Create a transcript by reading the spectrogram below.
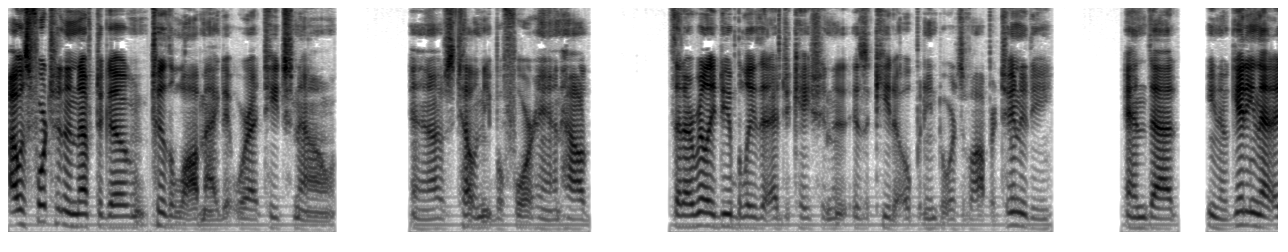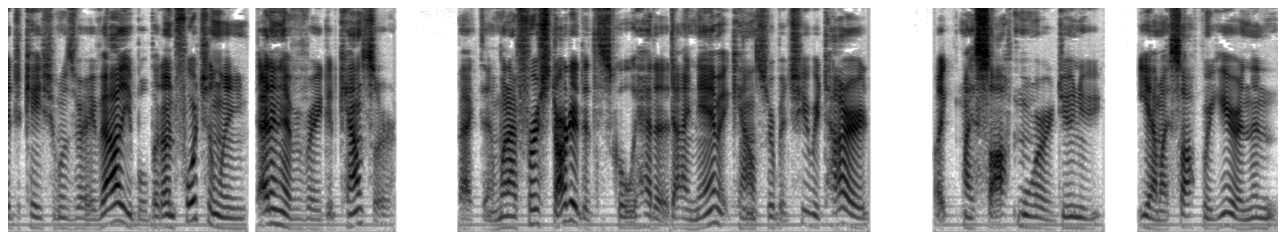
I was fortunate enough to go to the law magnet where I teach now, and I was telling you beforehand how that I really do believe that education is a key to opening doors of opportunity and that, you know, getting that education was very valuable. But unfortunately, I didn't have a very good counselor back then. When I first started at the school, we had a dynamic counselor, but she retired like my sophomore or junior, yeah, my sophomore year. And then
